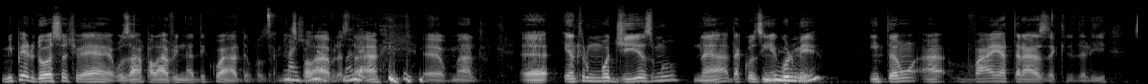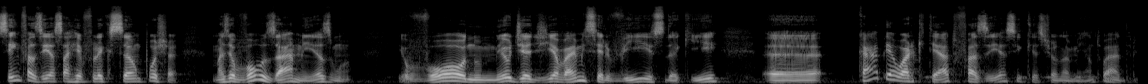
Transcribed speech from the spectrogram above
me perdoa se eu tiver usar a palavra inadequada, vou usar minhas Imagina, palavras, manda. tá? É, mando. É, entra um modismo né, da cozinha uhum. gourmet. Então, a, vai atrás daquilo dali, sem fazer essa reflexão, poxa, mas eu vou usar mesmo? Eu vou, no meu dia a dia, vai me servir isso daqui? É, cabe ao arquiteto fazer esse questionamento, Adri?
